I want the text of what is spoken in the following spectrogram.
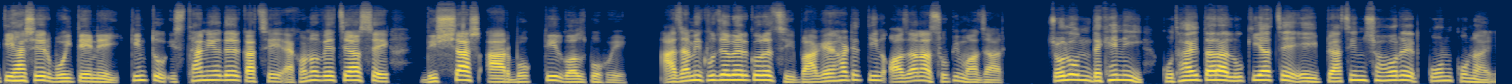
ইতিহাসের বইতে নেই। কিন্তু স্থানীয়দের কাছে এখনও বেঁচে আছে বিশ্বাস আর ভক্তির গল্প হয়ে। আজ আমি খুঁজে বের করেছি বাগেরহাটের তিন অজানা সুফি মাজার। চলুন দেখে নিই কোথায় তারা লুকিয়ে আছে এই প্রাচীন শহরের কোন কোনায়।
